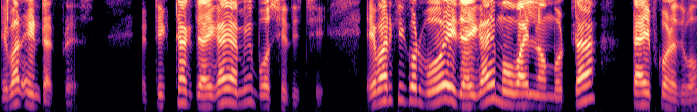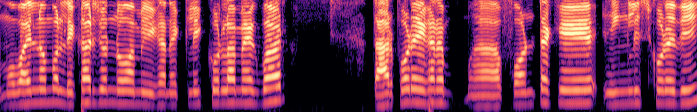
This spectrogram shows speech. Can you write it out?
এবার এন্টার প্রেস ঠিকঠাক জায়গায় আমি বসিয়ে দিচ্ছি। এবার কি করব? এই জায়গায় মোবাইল নম্বরটা টাইপ করে দেব। মোবাইল নম্বর লেখার জন্য আমি এখানে ক্লিক করলাম একবার। তারপরে এখানে ফন্টটাকে ইংলিশ করে দিই।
